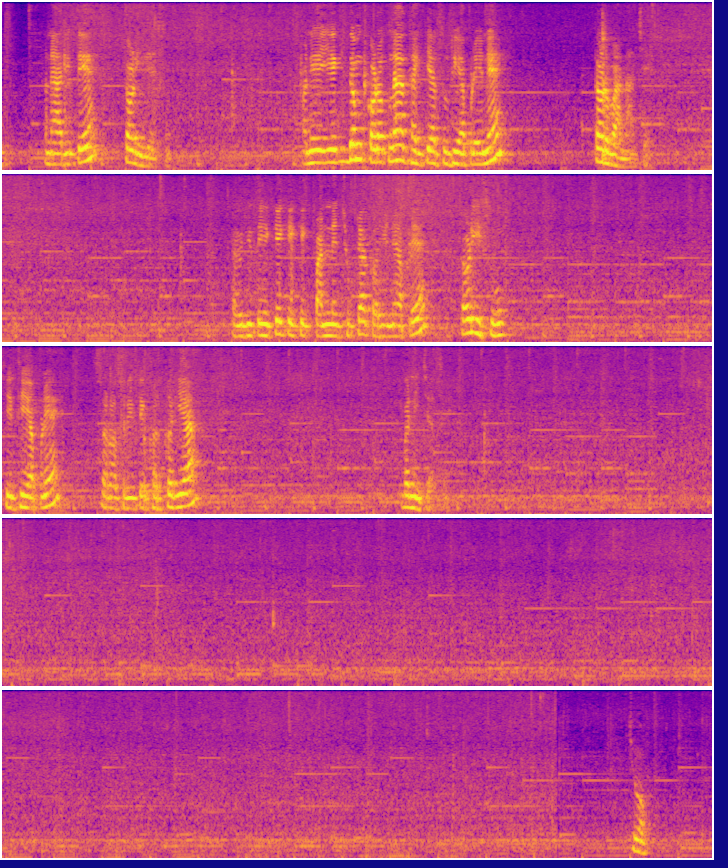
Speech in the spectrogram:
અને આ રીતે તળી લેશું. અને એકદમ કડક ના થાય ત્યાં સુધી આપણે એને તળવાના છે. આવી રીતે એક એક એક એક પાનને છૂટા કરીને આપણે તળીશું. જેથી આપણે સરસ રીતે ખરખરિયા બની જશે. જો,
